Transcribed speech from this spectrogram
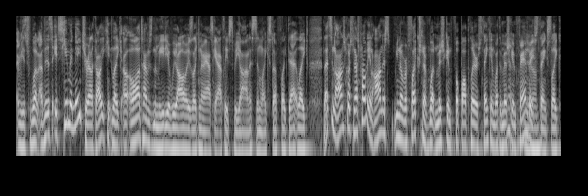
I mean, it's what it's, it's human nature. Like all you can, like a, a lot of times in the media, we always like you know ask athletes to be honest and like stuff like that. Like that's an honest question. That's probably an honest you know reflection of what Michigan football players think and what the Michigan fan base thinks. Like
